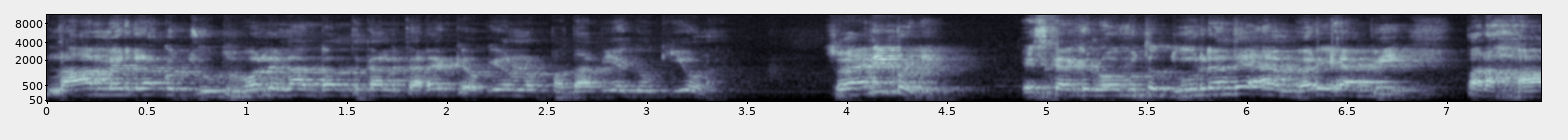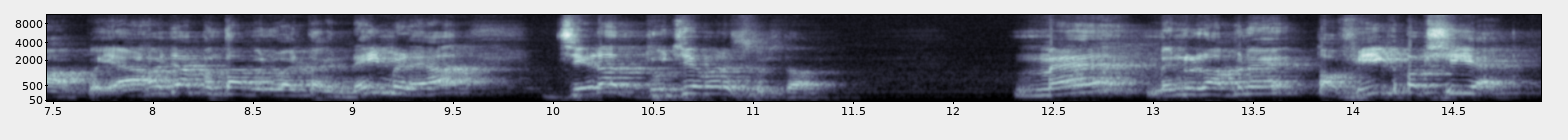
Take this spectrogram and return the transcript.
ਨਾ ਮੇਰੇ ਨਾਲ ਕੋਈ ਝੂਠ ਬੋਲੇ, ਨਾ ਗਲਤ ਗੱਲ ਕਰੇ ਕਿਉਂਕਿ ਉਹਨਾਂ ਨੂੰ ਪਤਾ ਵੀ ਅੱਗੋਂ ਕੀ ਹੋਣਾ। ਸੋ ਐਨੀਬਡੀ ਇਸ ਕਰਕੇ ਲੋਕ ਤੋਂ ਦੂਰ ਰਹਿੰਦੇ ਆਈ ਵੈਰੀ ਹੈਪੀ ਪਰ ਹਾਂ, ਕੋਈ ਇਹੋ ਜਿਹਾ ਬੰਦਾ ਮੈਨੂੰ ਅਜੇ ਤੱਕ ਨਹੀਂ ਮਿਲਿਆ ਜਿਹੜਾ ਦੂਜੇ ਬਾਰੇ ਸੋਚਦਾ ਮੈਂ, ਮੈਨੂੰ ਰੱਬ ਨੇ ਤੌਫੀਕ ਬਖਸ਼ੀ ਹੈ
